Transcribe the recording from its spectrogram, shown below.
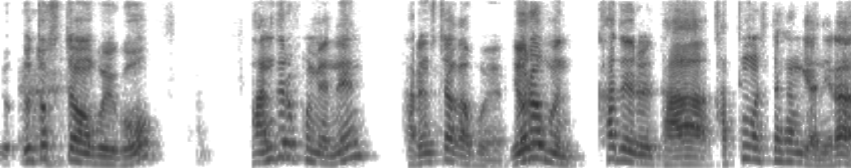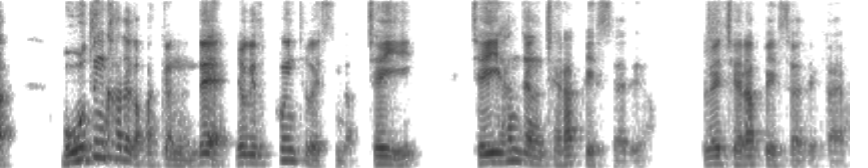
요- 요쪽 숫자만 보이고 반대로 펴면은 다른 숫자가 보여요. 여러분 카드를 다 같은 걸 선택한 게 아니라 모든 카드가 바뀌었는데 여기서 포인트가 있습니다. J, J 한 장은 제일 앞에 있어야 돼요. 왜 제일 앞에 있어야 될까요?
